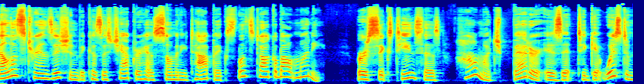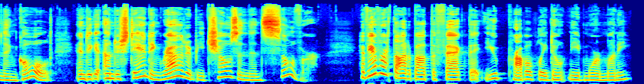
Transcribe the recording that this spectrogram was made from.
Now let's transition because this chapter has so many topics. Let's talk about money. Verse 16 says, How much better is it to get wisdom than gold, and to get understanding rather to be chosen than silver? Have you ever thought about the fact that you probably don't need more money,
